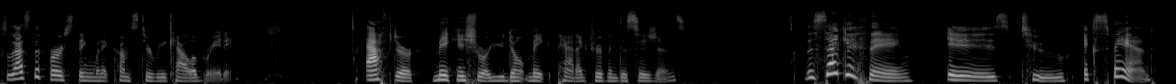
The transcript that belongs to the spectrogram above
So that's the first thing when it comes to recalibrating. After making sure you don't make panic driven decisions. The second thing is to expand.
